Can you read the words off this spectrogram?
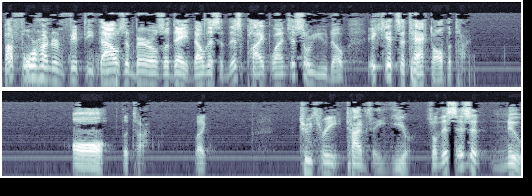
about 450,000 barrels a day. Now, listen, this pipeline, just so you know, it gets attacked all the time, all the time, like two, three times a year. So this isn't new.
